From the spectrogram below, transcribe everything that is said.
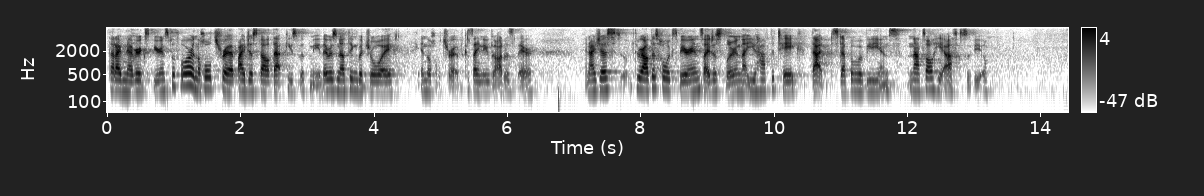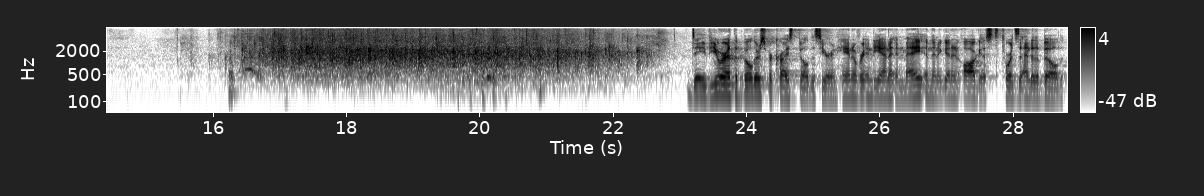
that I've never experienced before. And the whole trip, I just felt that peace with me. There was nothing but joy in the whole trip because I knew God was there. And I just, throughout this whole experience, I just learned that you have to take that step of obedience, and that's all He asks of you. Dave, you were at the Builders for Christ build this year in Hanover, Indiana in May, and then again in August towards the end of the build.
